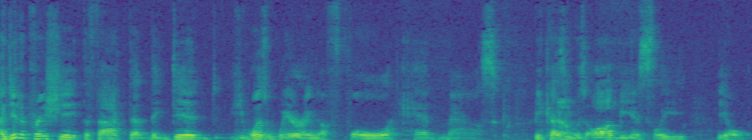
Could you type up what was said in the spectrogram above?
I did appreciate the fact that they did. He was wearing a full head mask because he was obviously, you know,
